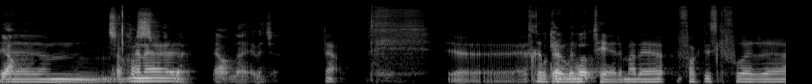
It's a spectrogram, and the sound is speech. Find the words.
Ja. Um, Sarkasme men, er eh, det. Ja, nei, jeg vet ikke. Ja. Eh, Jeg skal okay, prøve å notere da- meg det, faktisk, for eh,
